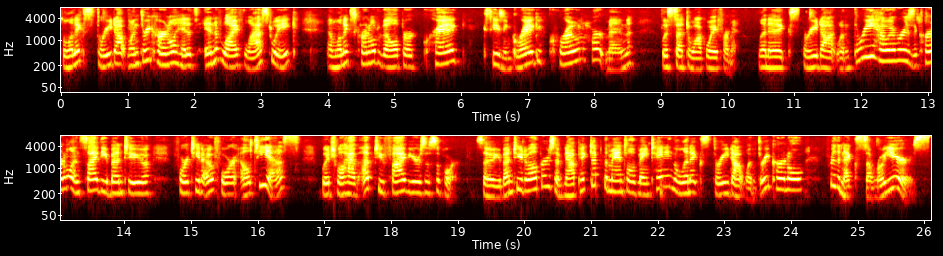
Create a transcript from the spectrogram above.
The Linux 3.13 kernel hit its end of life last week, and Linux kernel developer Craig, excuse me, Greg Kroah-Hartman was set to walk away from it. Linux 3.13, however, is the kernel inside the Ubuntu 14.04 LTS, which will have up to five years of support. So, Ubuntu developers have now picked up the mantle of maintaining the Linux 3.13 kernel for the next several years.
